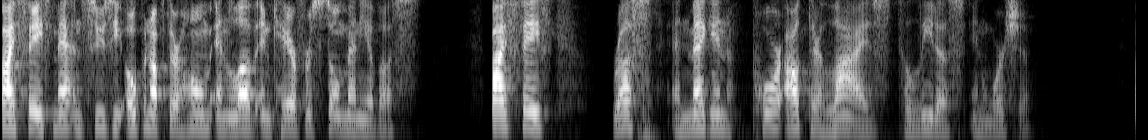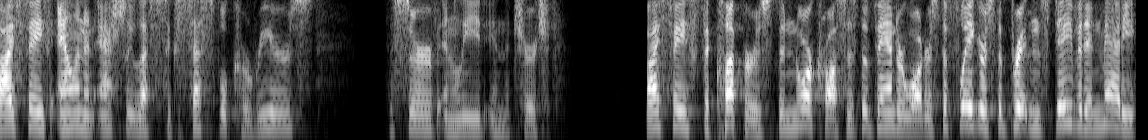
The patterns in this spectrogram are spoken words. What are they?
By faith, Matt and Susie open up their home and love and care for so many of us. By faith, Russ and Megan pour out their lives to lead us in worship. By faith, Alan and Ashley left successful careers to serve and lead in the church. By faith, the Kleppers, the Norcrosses, the Vanderwaters, the Flagers, the Britons, David and Maddie,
